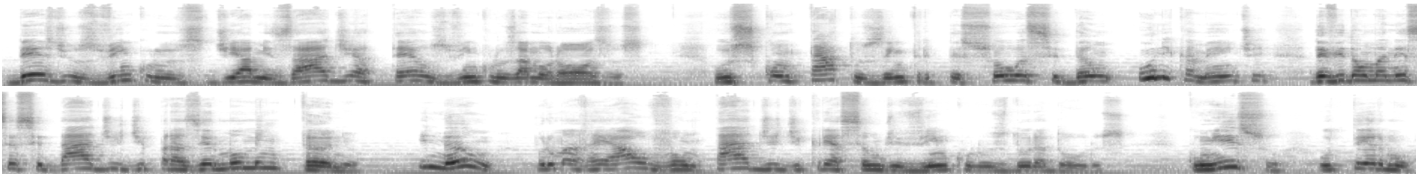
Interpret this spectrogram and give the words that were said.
desde os vínculos de amizade até os vínculos amorosos. Os contatos entre pessoas se dão unicamente devido a uma necessidade de prazer momentâneo e não por uma real vontade de criação de vínculos duradouros. Com isso, o termo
